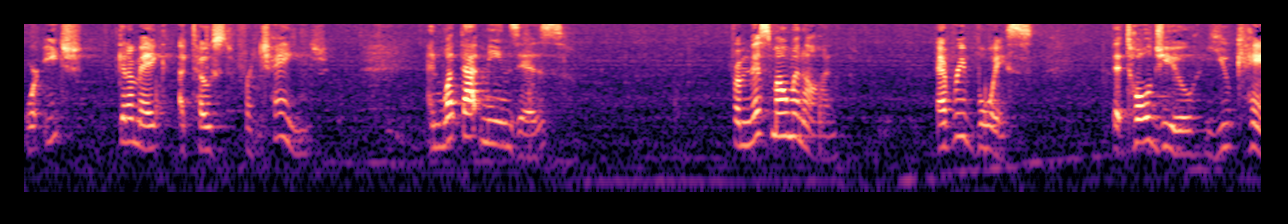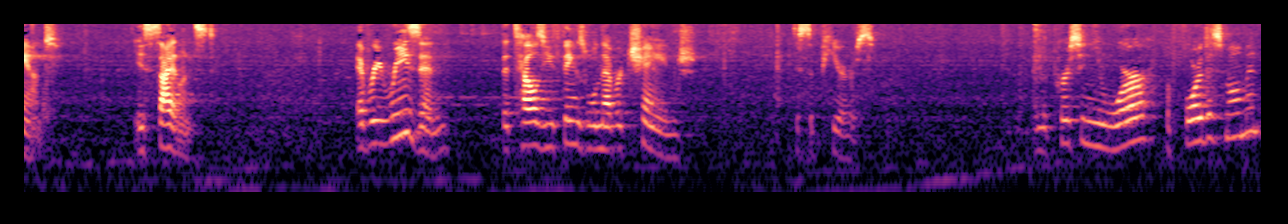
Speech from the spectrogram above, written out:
We're each going to make a toast for change. And what that means is, from this moment on, every voice that told you you can't is silenced. Every reason that tells you things will never change disappears. And the person you were before this moment,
